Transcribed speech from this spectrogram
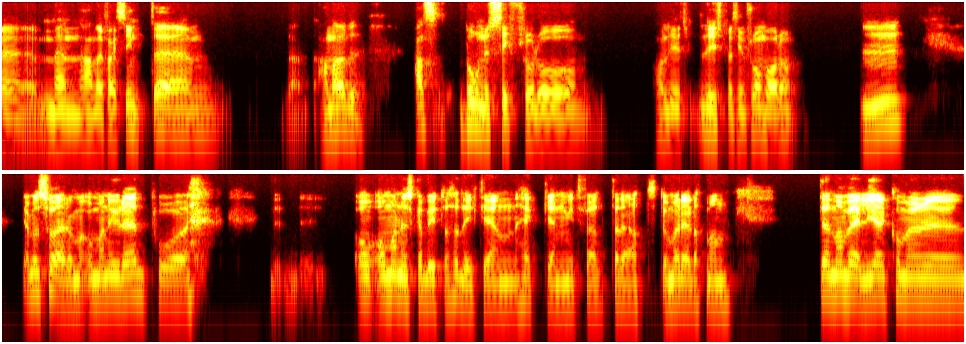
Eh, men han har ju faktiskt inte, eh, han har, hans bonussiffror och har lyst, lyst med sin frånvaro. Mm. Ja men så är det. Och man är ju rädd på om, man nu ska byta Sadik till en Häcken mittfältare, att de är rädda att man den man väljer kommer eh,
